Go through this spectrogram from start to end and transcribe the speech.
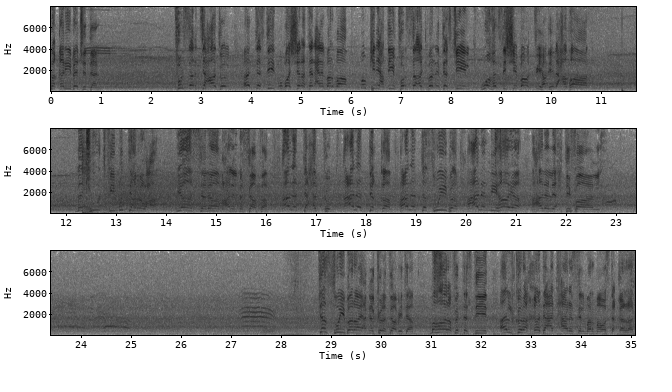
قريبة جدا. فرصة للتعادل. التسديد مباشرة على المرمى. ممكن يعطيه فرصة أكبر للتسجيل. وهز الشباك في هذه اللحظات مجهود في منتهى الروعة. يا سلام على المسافة. على التحكم. على الدقة. على التصويبة على النهاية. على الاحتفال. تصويبة رائعة من الكرة الثابتة. مهارة في التسديد. الكرة خدعت حارس المرمى واستقرت.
